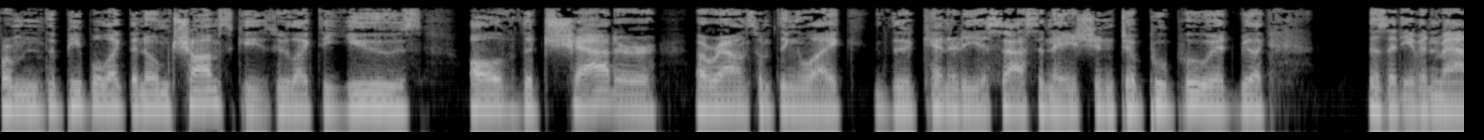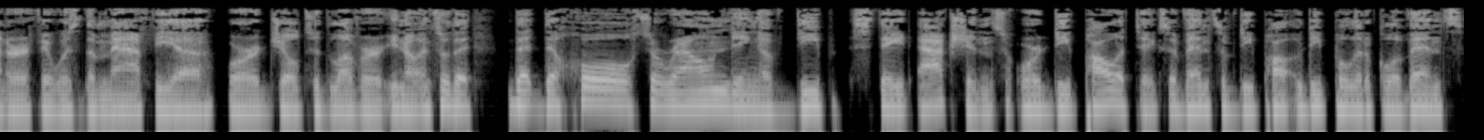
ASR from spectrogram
from the people like the Noam Chomsky's who like to use all of the chatter around something like the Kennedy assassination to poo poo it, be like, does it even matter if it was the mafia or a jilted lover, you know? And so that, that the whole surrounding of deep state actions or deep politics, events of deep, deep political events,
